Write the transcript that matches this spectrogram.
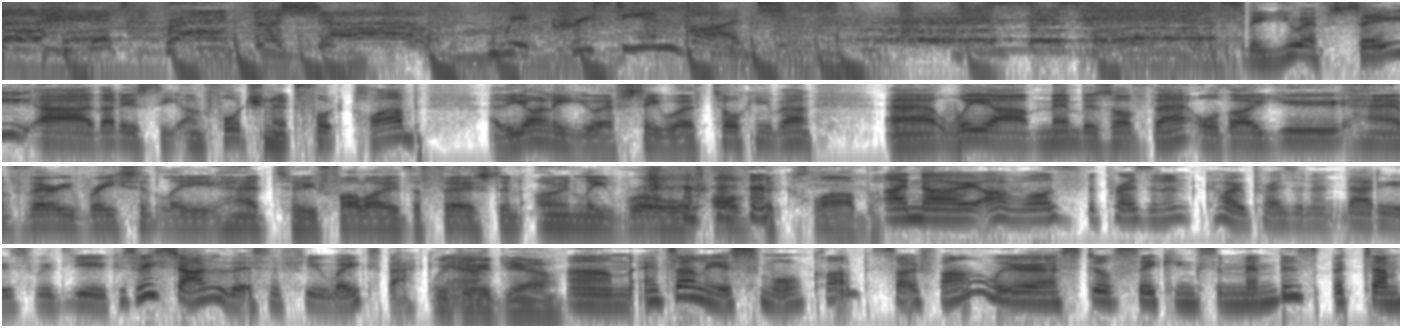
The Hit Breakfast Show with Christian Bodge. This is Hit. The UFC, uh, that is the Unfortunate Foot Club, the only UFC worth talking about. Uh, we are members of that, although you have very recently had to follow the first and only rule of the club. I know. I was the president, co-president, that is, with you, because we started this a few weeks back. We did, yeah. Um, it's only a small club so far. We're uh, still seeking some members, but um,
